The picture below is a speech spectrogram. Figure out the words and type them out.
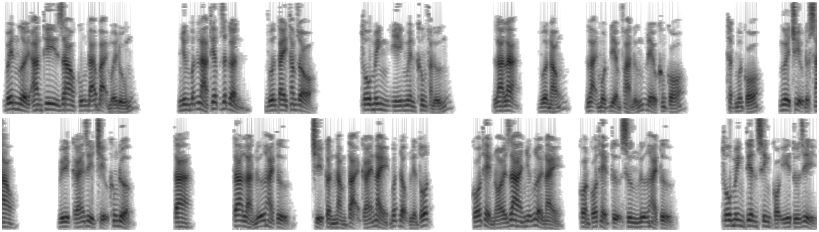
Bên người an thi giao cũng đã bại mới đúng. Nhưng vẫn là tiếp rất gần, vươn tay thăm dò. Tô minh ý nguyên không phản ứng. Là lạ, vừa nóng lại một điểm phản ứng đều không có. Thật muốn có, ngươi chịu được sao? Vì cái gì chịu không được? Ta ta là nữ hải tử, chỉ cần nằm tại cái này bất động liền tốt. Có thể nói ra những lời này, còn có thể tự xưng nữ hải tử. Tô minh tiên sinh có ý tứ gì?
